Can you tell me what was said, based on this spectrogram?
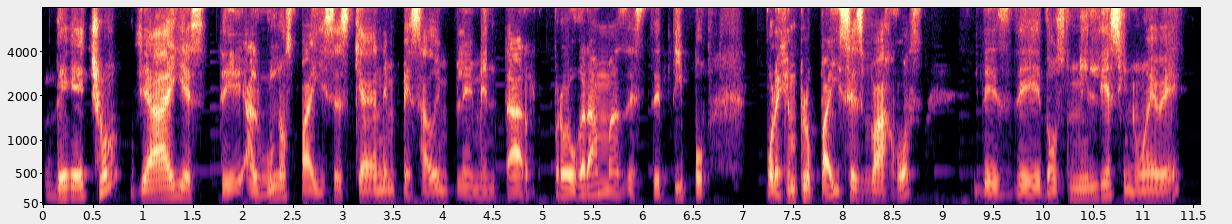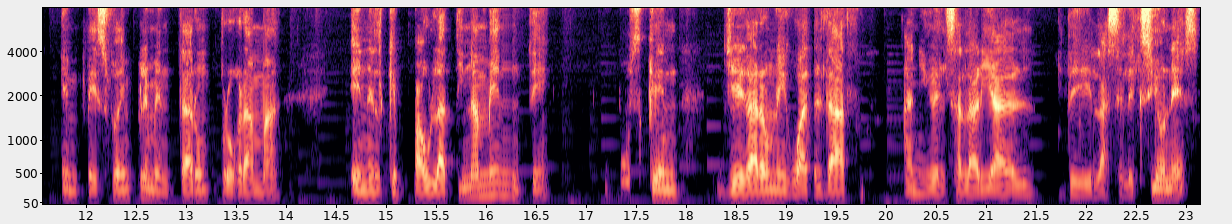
De hecho, ya hay este, algunos países que han empezado a implementar programas de este tipo. Por ejemplo, Países Bajos, desde 2019 empezó a implementar un programa en el que paulatinamente busquen llegar a una igualdad a nivel salarial de las elecciones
